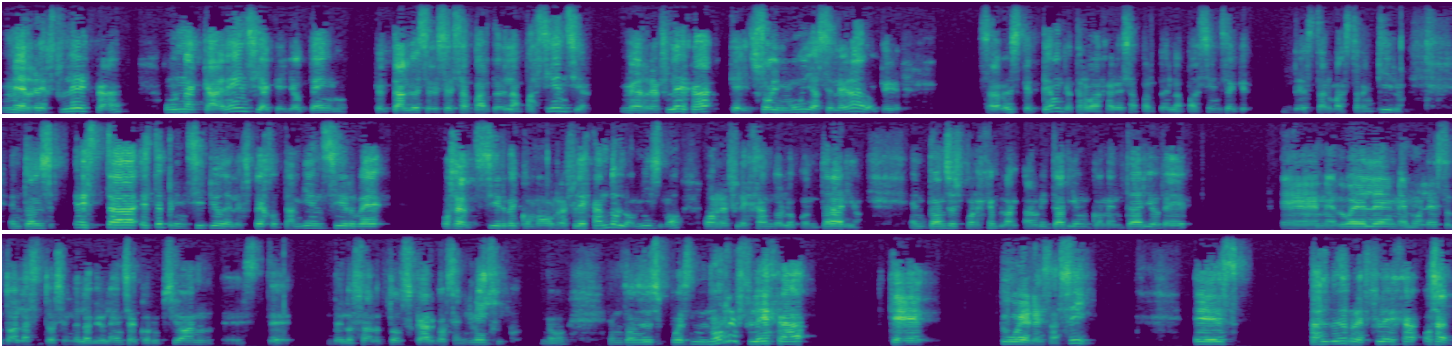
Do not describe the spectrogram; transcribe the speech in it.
Me refleja una carencia que yo tengo, que tal vez es esa parte de la paciencia. Me refleja que soy muy acelerado, que, ¿sabes? Que tengo que trabajar esa parte de la paciencia, que de estar más tranquilo. Entonces, esta, este principio del espejo también sirve, o sea, sirve como reflejando lo mismo o reflejando lo contrario. Entonces, por ejemplo, ahorita vi un comentario de, eh, me duele, me molesta toda la situación de la violencia, corrupción, este, de los altos cargos en México, ¿no? Entonces, pues no refleja que tú eres así. Es tal vez refleja, o sea,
